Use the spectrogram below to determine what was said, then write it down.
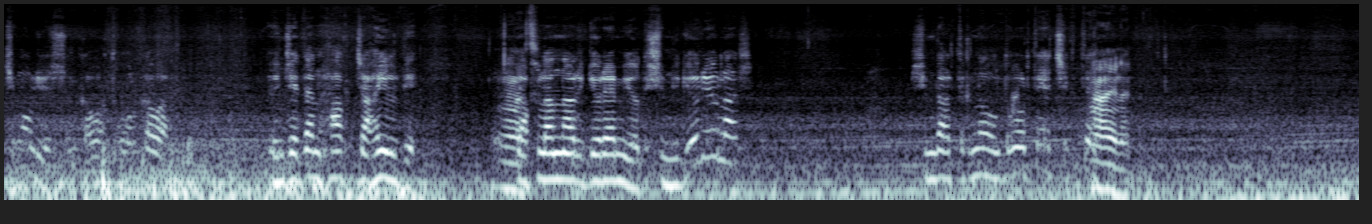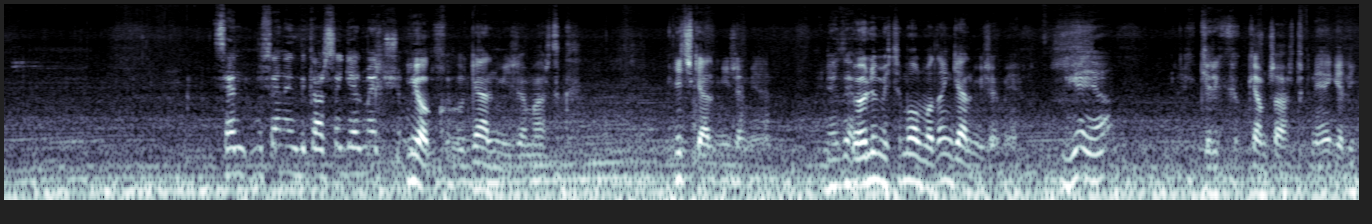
Kim oluyorsun? Kavat ol kavat. Önceden halk cahildi. Evet. Yapılanları göremiyordu. Şimdi görüyorlar. Şimdi artık ne oldu ortaya çıktı. Aynen. Sen bu sene bir Kars'a gelmeyi düşünmüyor Yok musun? gelmeyeceğim artık. Hiç gelmeyeceğim yani. Neden? Ölüm ihtim olmadan gelmeyeceğim yani. Niye ya? Gerek yok amca artık neye geleyim.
